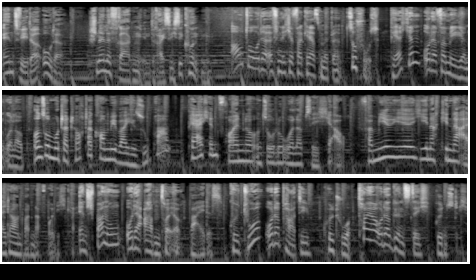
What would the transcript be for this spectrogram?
Entweder oder. Schnelle Fragen in 30 Sekunden. Auto oder öffentliche Verkehrsmittel? Zu Fuß. Pärchen oder Familienurlaub? Unsere Mutter-Tochter-Kombi war hier super. Pärchen, Freunde und Solo-Urlaub sehe ich hier auch. Familie je nach Kinderalter und Wanderfreudigkeit. Entspannung oder Abenteuer? Beides. Kultur oder Party? Kultur. Teuer oder günstig? Günstig.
